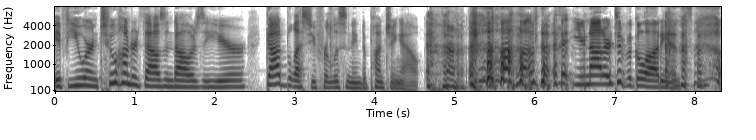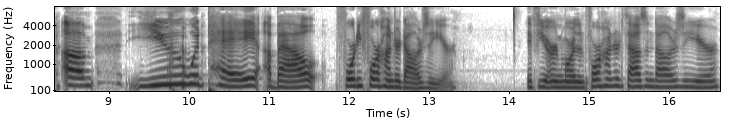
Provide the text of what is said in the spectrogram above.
If you earn two hundred thousand dollars a year, God bless you for listening to Punching Out. You're not our typical audience. Um, you would pay about forty four hundred dollars a year. If you earn more than four hundred thousand dollars a year,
